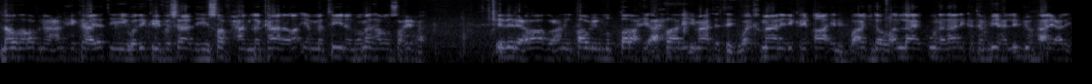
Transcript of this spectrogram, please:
لو ضربنا عن حكايته وذكر فساده صفحا لكان رأيا متينا ومذهبا صحيحا. إذ الإعراض عن القول المطرح أحرى لإماتته وإخمال ذكر قائله وأجدر أن لا يكون ذلك تنبيها للجهال عليه.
